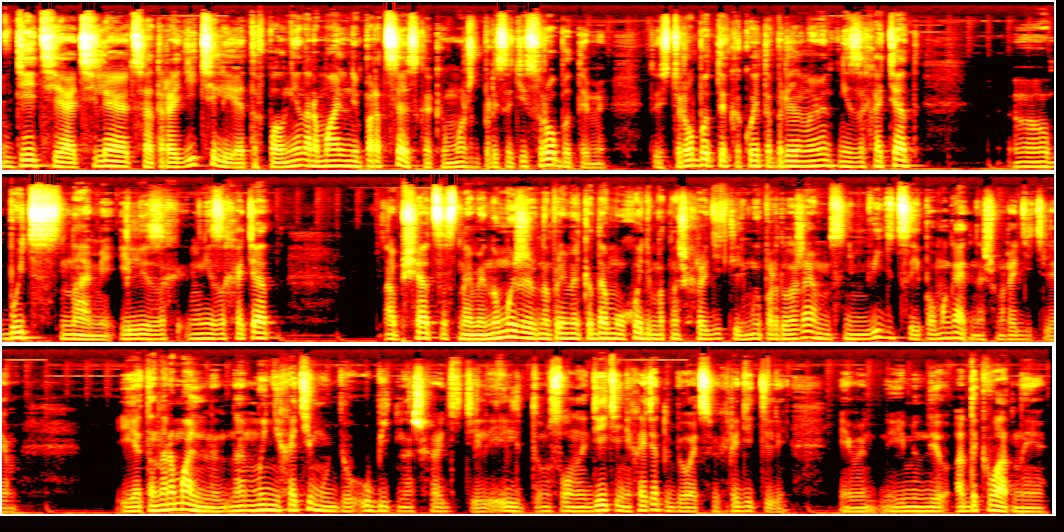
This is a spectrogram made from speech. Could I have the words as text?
дети отселяются от родителей, это вполне нормальный процесс, как и может произойти с роботами. То есть роботы в какой-то определенный момент не захотят э, быть с нами или не захотят общаться с нами. Но мы же, например, когда мы уходим от наших родителей, мы продолжаем с ними видеться и помогать нашим родителям. И это нормально. Мы не хотим убить наших родителей. Или, условно, дети не хотят убивать своих родителей. Именно адекватные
